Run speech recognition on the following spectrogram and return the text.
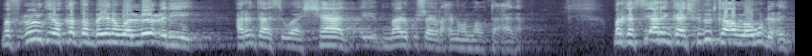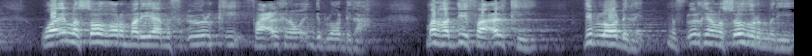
Mafcuulkii oo ka dambeeyana waa loo celiyey. Arintaasi waa shaad ayuu ibn maalik ku sheegay raximah allahu tacaala marka si arrinkaas shuduudka aan loogu dhicin waa in la soo hormariyaa mafcuulkii faacilkana waa in dib loo dhigaa. Mar haddii faacilkii dib loo dhigay mafcuulkiina la soo hormariyey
